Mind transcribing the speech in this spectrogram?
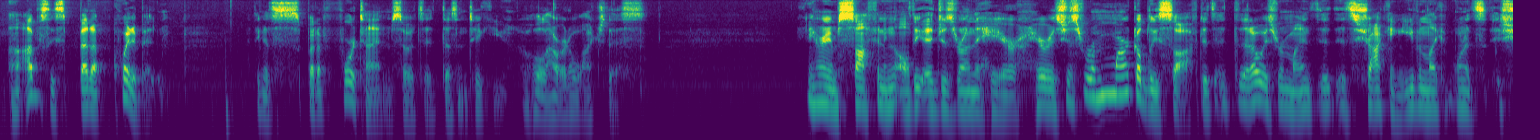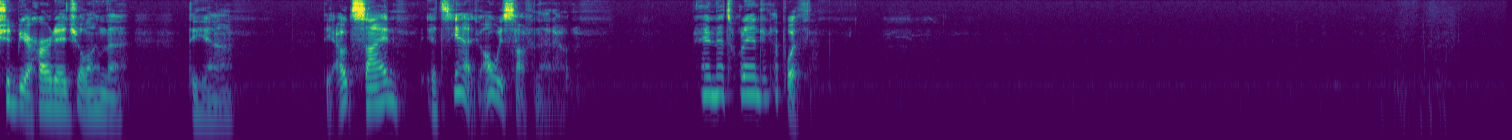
uh, obviously sped up quite a bit. I think it's sped up four times, so it doesn't take you a whole hour to watch this. And here I am softening all the edges around the hair. Hair is just remarkably soft. It, it, that always reminds, it, it's shocking, even like when it's, it should be a hard edge along the, the, uh, the outside. It's, yeah, always soften that out. And that's what I ended up with.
